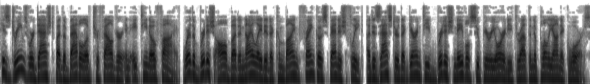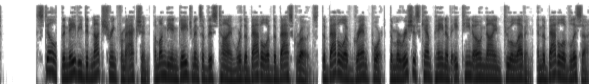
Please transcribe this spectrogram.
His dreams were dashed by the Battle of Trafalgar in 1805, where the British all but annihilated a combined Franco-Spanish fleet, a disaster that guaranteed British naval superiority throughout the Napoleonic Wars. Still, the Navy did not shrink from action. Among the engagements of this time were the Battle of the Basque Roads, the Battle of Grand Port, the Mauritius Campaign of 1809 11, and the Battle of Lissa.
